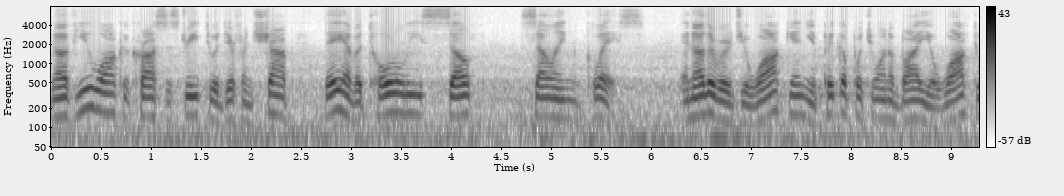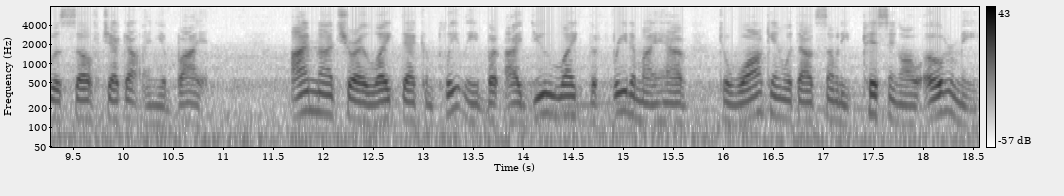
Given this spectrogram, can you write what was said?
Now, if you walk across the street to a different shop, they have a totally self selling place. In other words, you walk in, you pick up what you want to buy, you walk to a self checkout, and you buy it. I'm not sure I like that completely, but I do like the freedom I have to walk in without somebody pissing all over me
